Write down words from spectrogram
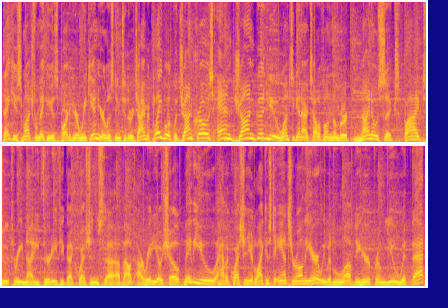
Thank you so much for making us part of your weekend. You're listening to the Retirement Playbook with John Croze and John Goodhue. Once again, our telephone number 906 523 9030. If you've got questions uh, about our radio show, maybe you have a question you'd like us to answer on the air, we would love to hear from you with that.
